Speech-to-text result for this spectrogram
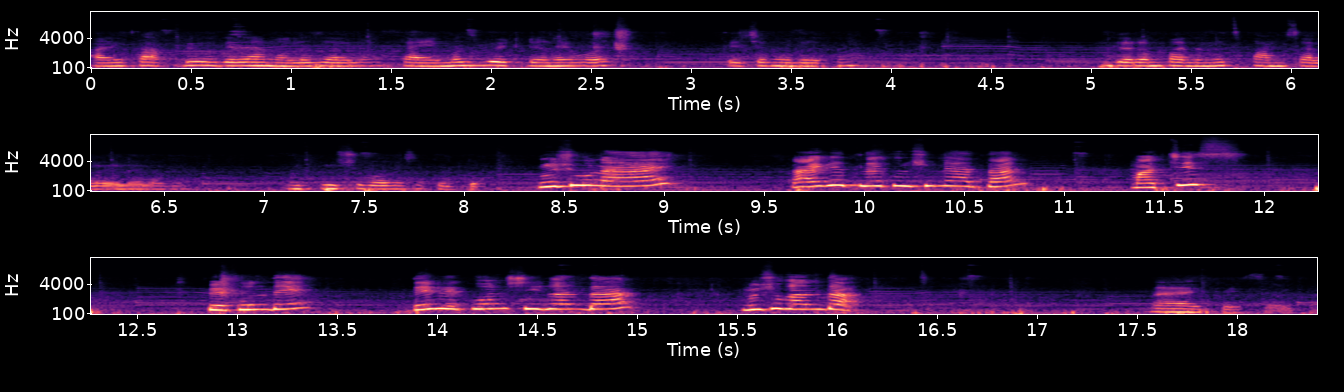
आणि काकडी वगैरे आणायला जायला टाईमच भेटले नाही वर. त्याच्यामुळे आता गरम पाण्यानेच काम चालवायला लागेल. मी कृषी बघायचं करतो. कृषू नाही काय घेतलंय कृषूने आता? माचीस? फेकून दे. ते फेकून शिगंधा. कृषुगंधा नाही ऐकायचं आता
